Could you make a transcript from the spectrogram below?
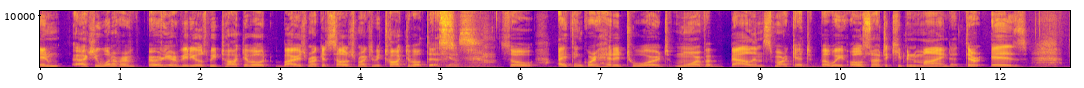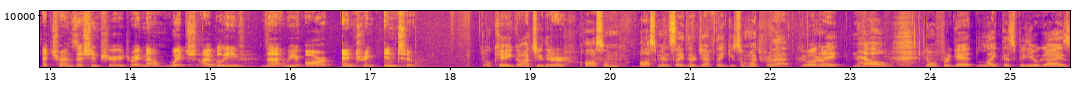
and actually, one of our earlier videos, we talked about buyer's market, seller's market. We talked about this. Yes. So I think we're headed towards more of a balanced market, but we also have to keep in mind that there is a transition period right now, which I believe that we are entering into. Okay, got you there. Awesome, awesome insight there, Jeff. Thank you so much for that. You're welcome. All right. Now, don't forget, like this video, guys,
